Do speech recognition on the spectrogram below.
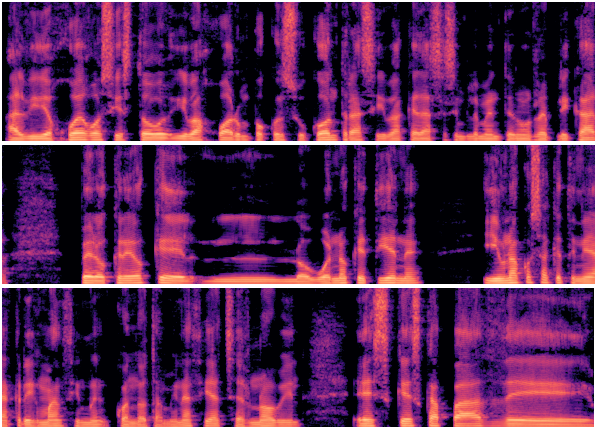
al videojuego, si esto iba a jugar un poco en su contra, si iba a quedarse simplemente en un replicar, pero creo que lo bueno que tiene, y una cosa que tenía Craig Manson cuando también hacía Chernobyl, es que es capaz de,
